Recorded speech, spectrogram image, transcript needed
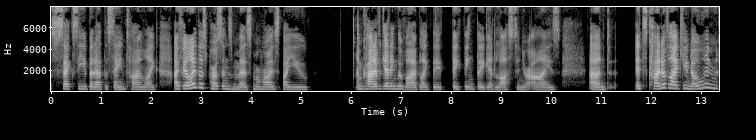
sexy, but at the same time, like, I feel like this person's mesmerized by you. I'm kind of getting the vibe like they, they think they get lost in your eyes. And it's kind of like, you know, when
